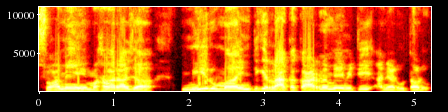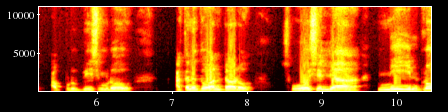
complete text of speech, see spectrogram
స్వామి మహారాజా మీరు మా ఇంటికి రాక కారణం ఏమిటి అని అడుగుతాడు. అప్పుడు భీష్ముడు అతనితో అంటాడు ఓ శల్య నీ ఇంట్లో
